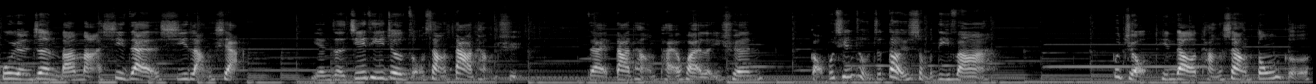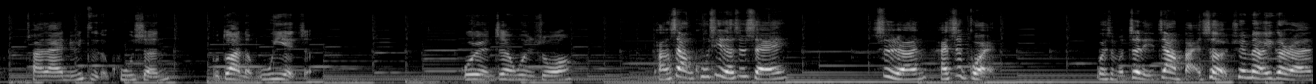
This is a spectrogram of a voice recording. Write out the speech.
郭元正把马系在了西廊下，沿着阶梯就走上大堂去，在大堂徘徊了一圈，搞不清楚这到底是什么地方啊。不久，听到堂上东阁传来女子的哭声，不断的呜咽着。郭远正问说：“堂上哭泣的是谁？是人还是鬼？为什么这里这样摆设却没有一个人？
